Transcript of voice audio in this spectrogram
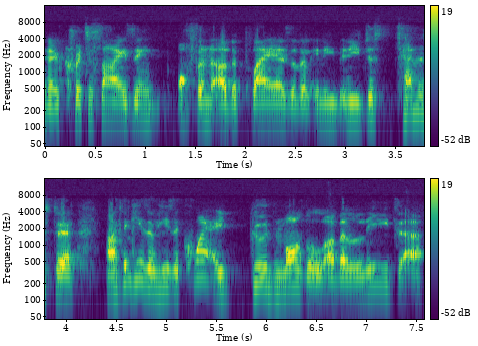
you know, criticizing often other players, and, he, and he just tends to. I think he's a, he's a quite a good model of a leader,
